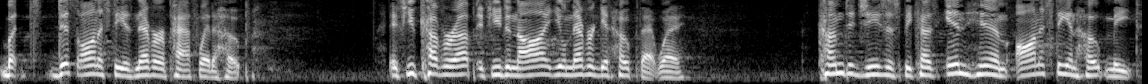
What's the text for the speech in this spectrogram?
But dishonesty is never a pathway to hope. If you cover up, if you deny, you'll never get hope that way. Come to Jesus because in Him, honesty and hope meet.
